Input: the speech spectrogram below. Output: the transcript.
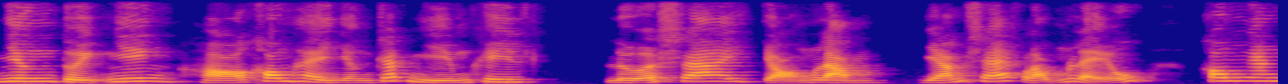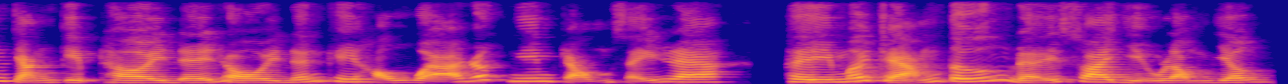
Nhưng tuyệt nhiên họ không hề nhận trách nhiệm khi lựa sai, chọn lầm, giám sát lỏng lẻo, không ngăn chặn kịp thời để rồi đến khi hậu quả rất nghiêm trọng xảy ra thì mới trảm tướng để xoa dịu lòng dân.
